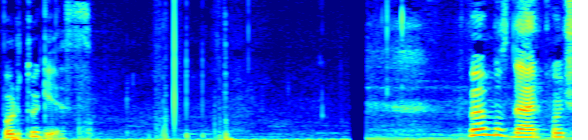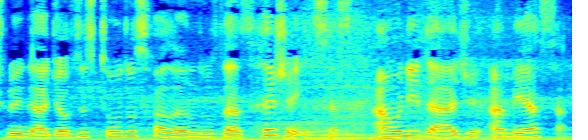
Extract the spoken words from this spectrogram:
português. Vamos dar continuidade aos estudos falando das regências, a unidade ameaçada.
